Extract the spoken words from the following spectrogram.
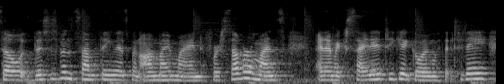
So this has been something that's been on my mind for several months and I'm excited to get going with it today.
